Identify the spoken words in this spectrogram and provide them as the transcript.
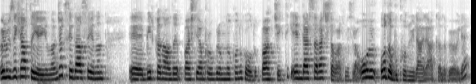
önümüzdeki hafta yayınlanacak Seda Sayan'ın e, bir kanalda başlayan programına konuk olduk. Bank çektik. Ender Saraç da vardı mesela. O, o da bu konuyla alakalı böyle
